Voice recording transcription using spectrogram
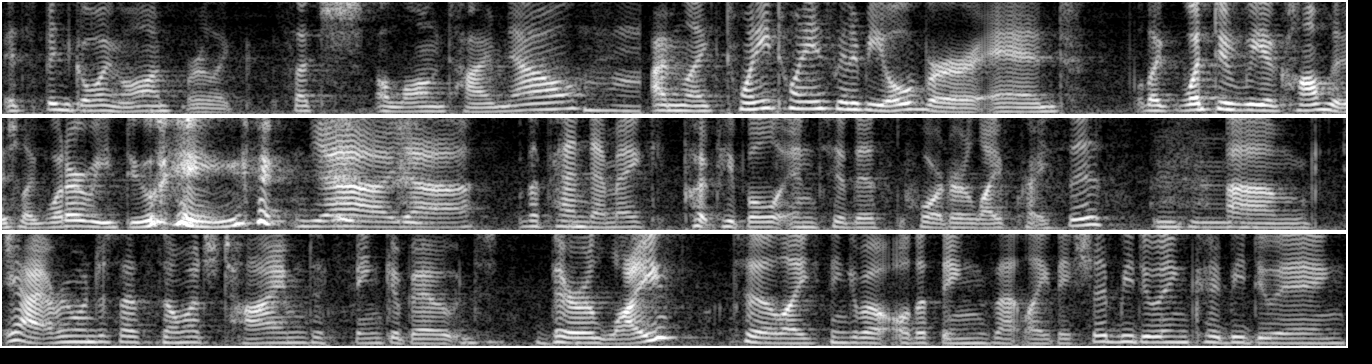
it's been going on for like such a long time now. I'm like 2020 is going to be over and like what did we accomplish? Like what are we doing? Yeah, yeah. The pandemic put people into this quarter life crisis. Mm-hmm. Um, yeah, everyone just has so much time to think about their life, to like think about all the things that like they should be doing, could be doing.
